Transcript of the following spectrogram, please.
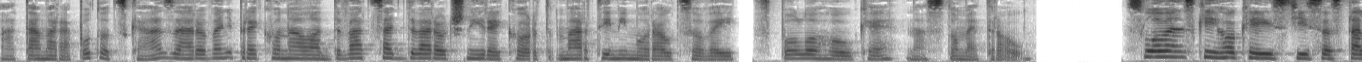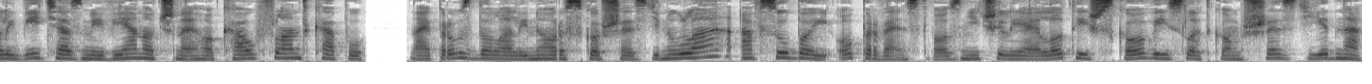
a Tamara Potocká zároveň prekonala 22-ročný rekord Martiny Moravcovej v polohovke na 100 metrov. Slovenskí hokejisti sa stali víťazmi Vianočného Kaufland Cupu. Najprv zdolali Norsko 6-0 a v súboji o prvenstvo zničili aj Lotyšsko výsledkom 6-1.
